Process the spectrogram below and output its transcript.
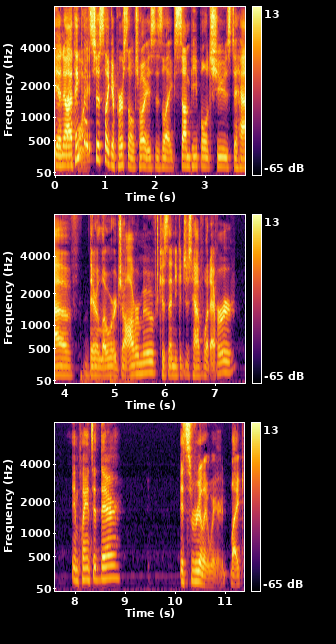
Yeah, no, I think point. that's just like a personal choice. Is like some people choose to have their lower jaw removed because then you could just have whatever implanted there. It's really weird. Like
